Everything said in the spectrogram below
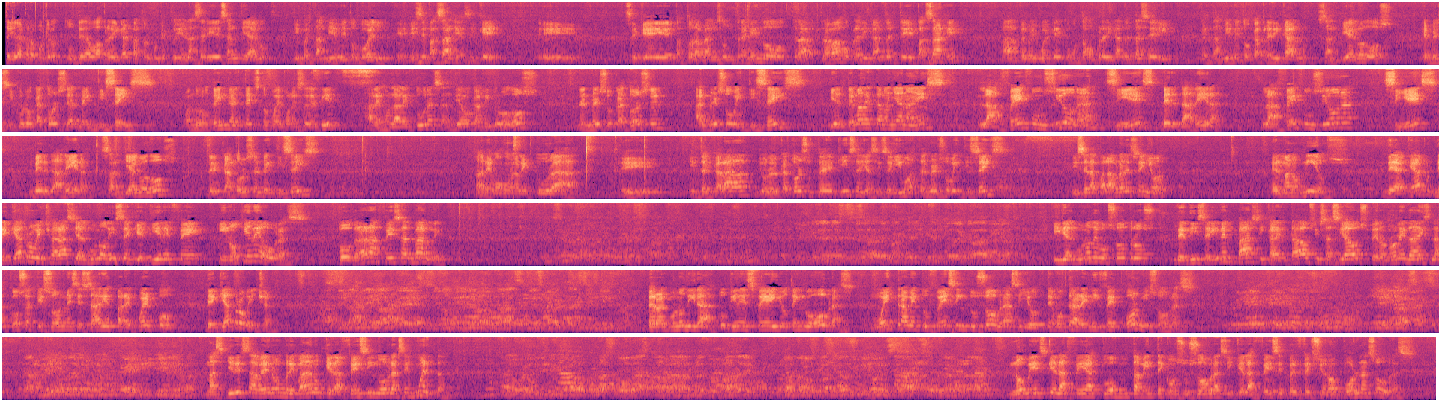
Pero ¿por qué usted va a predicar, pastor? Porque estoy en la serie de Santiago y pues también me tocó el, e, ese pasaje. Así que eh, sé que el pastor Abraham hizo un tremendo trabajo predicando este pasaje, ah, pero igual que como estamos predicando esta serie, pues también me toca predicarlo. Santiago 2, el versículo 14 al 26. Cuando lo tenga el texto puede ponerse de pie. Haremos la lectura, Santiago capítulo 2, del verso 14 al verso 26 y el tema de esta mañana es, la fe funciona si es verdadera. La fe funciona si es verdadera. Santiago 2, del 14 al 26. Haremos una lectura eh, intercalada. Yo leo el 14, ustedes el 15 y así seguimos hasta el verso 26. Dice la palabra del Señor, hermanos míos, ¿De qué, ¿De qué aprovechará si alguno dice que tiene fe y no tiene obras? ¿Podrá la fe salvarle? Y de alguno de vosotros les dice, id en paz y calentados y saciados, pero no le dais las cosas que son necesarias para el cuerpo, ¿de qué aprovecha? Pero alguno dirá, tú tienes fe y yo tengo obras. Muéstrame tu fe sin tus obras y yo te mostraré mi fe por mis obras. Mas quieres saber, hombre vano, que la fe sin obras es muerta. ¿No ves que la fe actuó juntamente con sus obras y que la fe se perfeccionó por las obras?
